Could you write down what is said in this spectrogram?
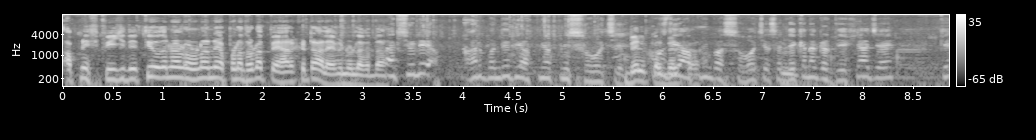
ਆਪਣੀ ਸਪੀਚ ਦਿੱਤੀ ਉਹਦੇ ਨਾਲ ਉਹਨਾਂ ਨੇ ਆਪਣਾ ਥੋੜਾ ਪਿਆਰ ਘਟਾ ਲਿਆ ਮੈਨੂੰ ਲੱਗਦਾ। ਐਕਚੁਅਲੀ ਹਰ ਬੰਦੇ ਦੀ ਆਪਣੀ ਆਪਣੀ ਸੋਚ ਹੈ। ਬਿਲਕੁਲ, ਬਿਲਕੁਲ। ਆਪਣੀ ਬਸ ਸੋਚ ਹੈ ਸਰ। ਲੇਕਿਨ ਅਗਰ ਦੇਖਿਆ ਜਾਏ ਕਿ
